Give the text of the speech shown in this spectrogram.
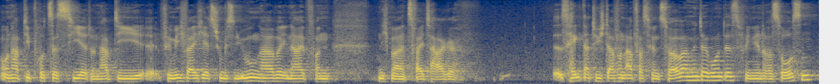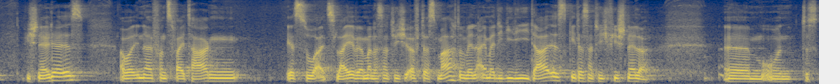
und habe die prozessiert und habe die, äh, für mich, weil ich jetzt schon ein bisschen Übung habe, innerhalb von nicht mal zwei Tage es hängt natürlich davon ab, was für ein Server im Hintergrund ist, für den Ressourcen, wie schnell der ist. Aber innerhalb von zwei Tagen, jetzt so als Laie, wenn man das natürlich öfters macht und wenn einmal die GDI da ist, geht das natürlich viel schneller. Ähm, und das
